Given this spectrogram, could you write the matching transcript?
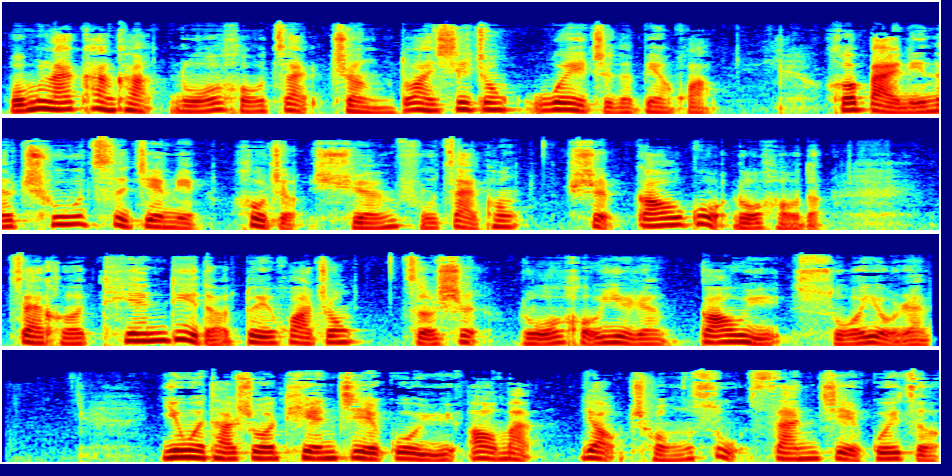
我们来看看罗侯在整段戏中位置的变化。和百灵的初次见面，后者悬浮在空，是高过罗侯的；在和天地的对话中，则是罗侯一人高于所有人，因为他说天界过于傲慢，要重塑三界规则。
